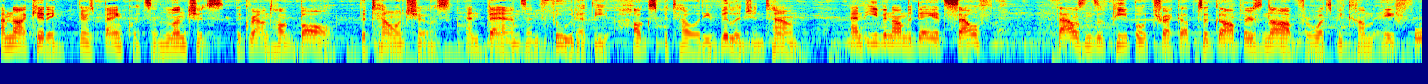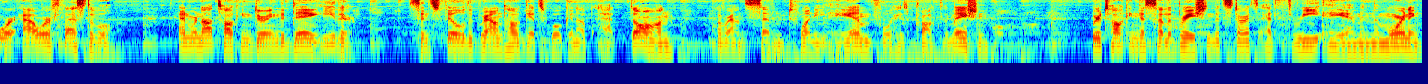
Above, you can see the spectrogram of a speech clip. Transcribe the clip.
I'm not kidding, there's banquets and lunches, the Groundhog Ball, the talent shows, and bands and food at the Hospitality Village in town. And even on the day itself, thousands of people trek up to Gobbler's Knob for what's become a four hour festival. And we're not talking during the day either, since Phil the groundhog gets woken up at dawn, around 7:20 a.m. for his proclamation. We're talking a celebration that starts at 3 a.m. in the morning,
